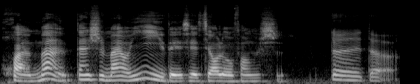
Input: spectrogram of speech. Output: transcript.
缓慢但是蛮有意义的一些交流方式。对的。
